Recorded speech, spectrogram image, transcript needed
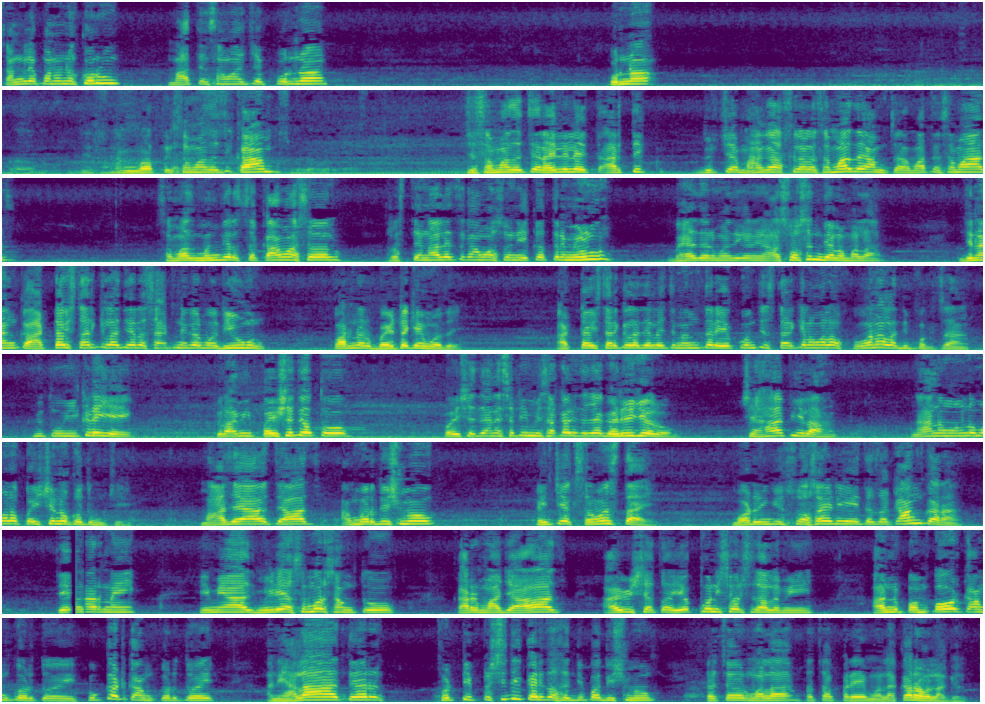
चांगल्यापणानं करू. माते समाजाचे पूर्ण पूर्ण माते समाजाचे काम? जे समाजाचे राहिलेले आहेत आर्थिक दृष्ट्या महागा असलेला समाज आहे आमचा. माते समाज समाज मंदिराचं काम असेल रस्ते नाल्याचं काम असून एकत्र मिळून भयाधर्माधिकाऱ्यांनी आश्वासन दिलं मला. दिनांक अठ्ठावीस तारखेला दिलं साठनगरमध्ये येऊन कॉर्नर बैठकीमध्ये. अठ्ठावीस तारखेला दिल्याच्या नंतर एकोणतीस तारखेला मला फोन आला दीपकचा की तू इकडे ये तुला आम्ही पैसे देतो. पैसे देण्यासाठी मी सकाळी त्याच्या घरी गेलो. चहा पिला. नानं म्हणलं मला पैसे नको तुमचे. माझ्या आज आज अमर देशमुख यांची एक संस्था आहे. मॉडर्न सोसायटी आहे. त्याचं काम करा. ते होणार नाही. हे मी आज मीडियासमोर सांगतो. कारण माझ्या आज आयुष्याचं एकोणीस वर्ष झालं मी अन्नपंपावर काम करतो आहे फुकट काम करतो आहे आणि ह्याला तर खोटी प्रसिद्धी करीत असं दीपक देशमुख. त्याच्यावर मला त्याचा पर्याय मला करावा लागेल.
